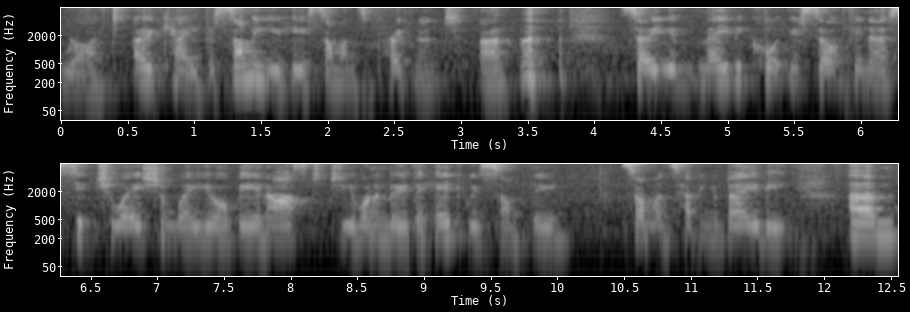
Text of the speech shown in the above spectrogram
right. Okay, for some of you here, someone's pregnant. Um, so you've maybe caught yourself in a situation where you're being asked, do you want to move ahead with something? Someone's having a baby. Um,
